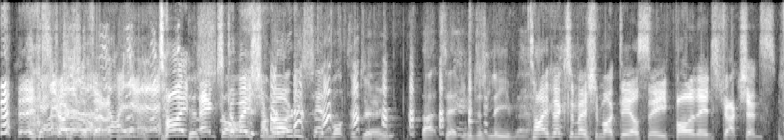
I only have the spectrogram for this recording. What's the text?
instructions ever. Type Just exclamation stop. I've already said what to do. That's it. You can just leave it. Type exclamation mark DLC. Follow the instructions.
